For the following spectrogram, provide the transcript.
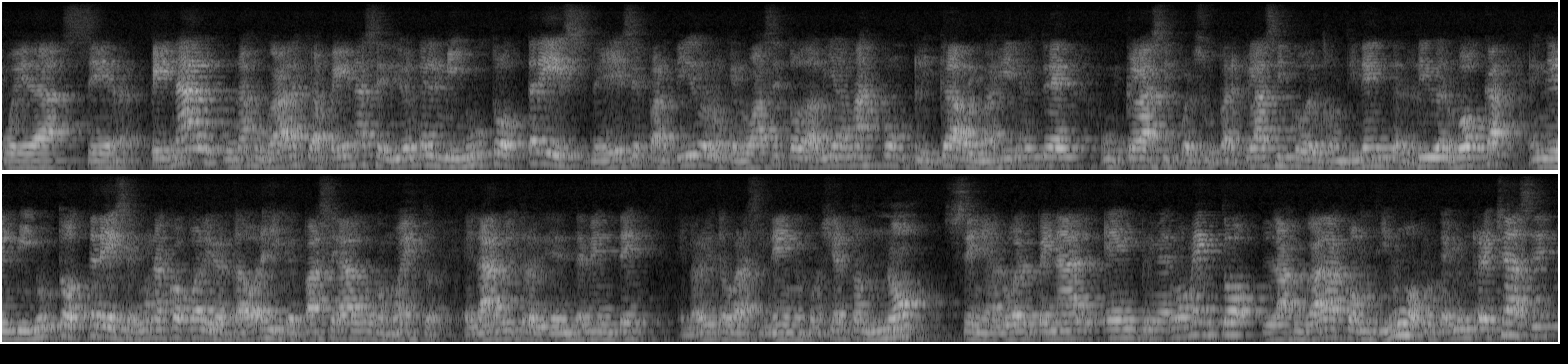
pueda ser penal, una jugada que apenas se dio en el minuto 3 de ese partido, lo que lo hace todavía más complicado. Imagine usted un clásico, el superclásico del continente, el River Boca, en el minuto 3 en una Copa Libertadores y que pase algo como esto. El árbitro evidentemente el árbitro brasileño, por cierto, no señaló el penal en primer momento. La jugada continúa porque hay un rechace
